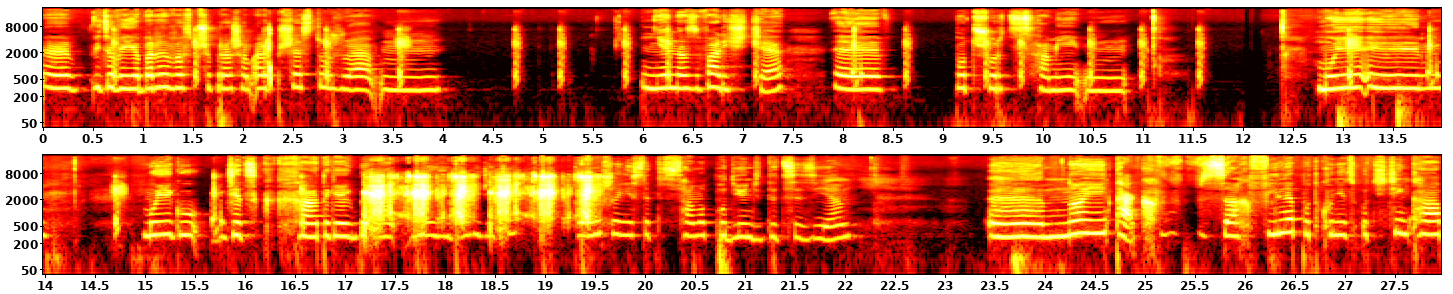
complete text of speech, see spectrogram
E, widzowie, ja bardzo was przepraszam, ale przez to, że mm, nie nazwaliście e, pod shortsami mm, moje... ym, mojego dziecka, tak jakby, a moich dwóch dzieci, to muszę niestety sama podjąć decyzję. No i tak, za chwilę pod koniec odcinka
